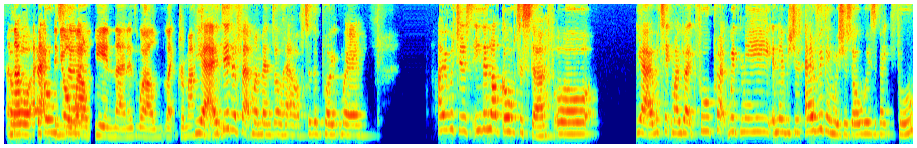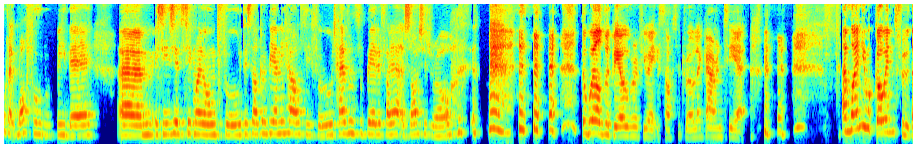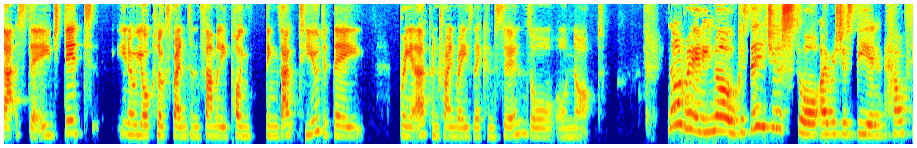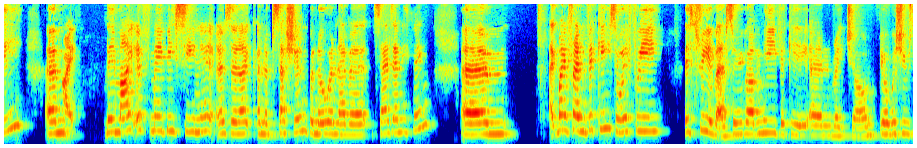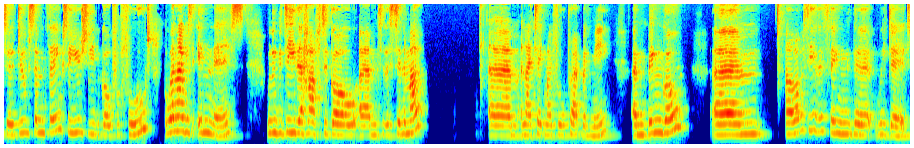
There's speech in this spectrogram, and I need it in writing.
And that's affecting your well-being then as well, like dramatically. Yeah, it did affect my mental health to the point where I would just either not go to stuff or yeah, I would take my like food prep with me and it was just everything was just always about food, like what food would be there. Um it's easier to take my own food. There's not gonna be any healthy food. Heaven forbid if I ate a sausage roll. the world would be over if you ate a sausage roll, I guarantee it. and when you were going through that stage, did you know your close friends and family point things out to you? Did they bring it up and try and raise their concerns or or not? Not really, no, because they just thought I was just being healthy. Um Right. they might have maybe seen it as a like an obsession, but no one ever said anything. Um, like my friend Vicky. So if we there's three of us, so we got me, Vicky, and Rachel. We always used to do something. So usually we go for food. But when I was in this, we would either have to go um, to the cinema, um, and I take my food prep with me, and bingo. Um, oh, what was the other thing that we did?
